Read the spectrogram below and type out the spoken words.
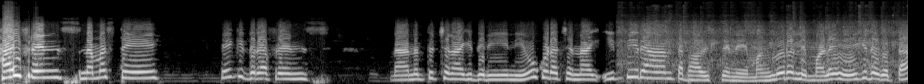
ಹಾಯ್ ಫ್ರೆಂಡ್ಸ್ ನಮಸ್ತೆ. ಹೇಗಿದ್ದೀರಾ ಫ್ರೆಂಡ್ಸ್ ನಾನಂತೂ ಚೆನ್ನಾಗಿದ್ದೀನಿ. ನೀವು ಕೂಡ ಚೆನ್ನಾಗಿ ಇದ್ದೀರಾ ಅಂತ ಭಾವಿಸ್ತೇನೆ. ಮಂಗಳೂರಲ್ಲಿ ಮಳೆ ಹೇಗಿದೆ ಗೊತ್ತಾ?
